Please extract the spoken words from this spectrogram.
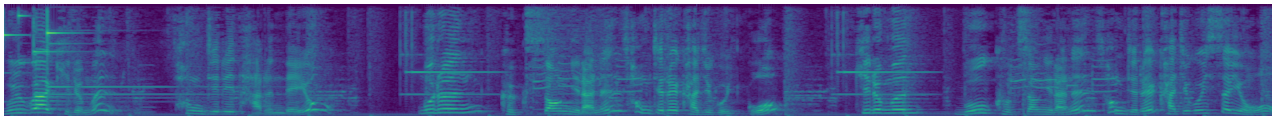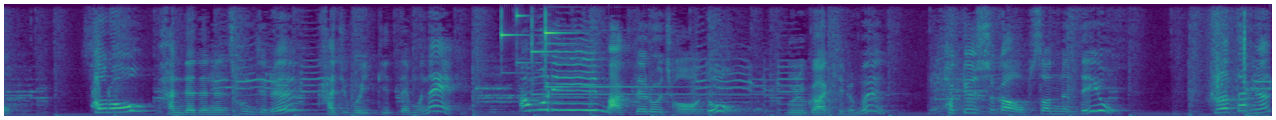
물과 기름은 성질이 다른데요. 물은 극성이라는 성질을 가지고 있고 기름은 무극성이라는 성질을 가지고 있어요. 서로 반대되는 성질을 가지고 있기 때문에 아무리 막대로 저어도 물과 기름은 섞일 수가 없었는데요. 그렇다면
